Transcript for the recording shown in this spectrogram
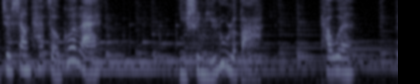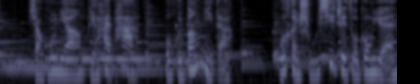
就向她走过来。“你是迷路了吧？”他问。“小姑娘，别害怕，我会帮你的。我很熟悉这座公园，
